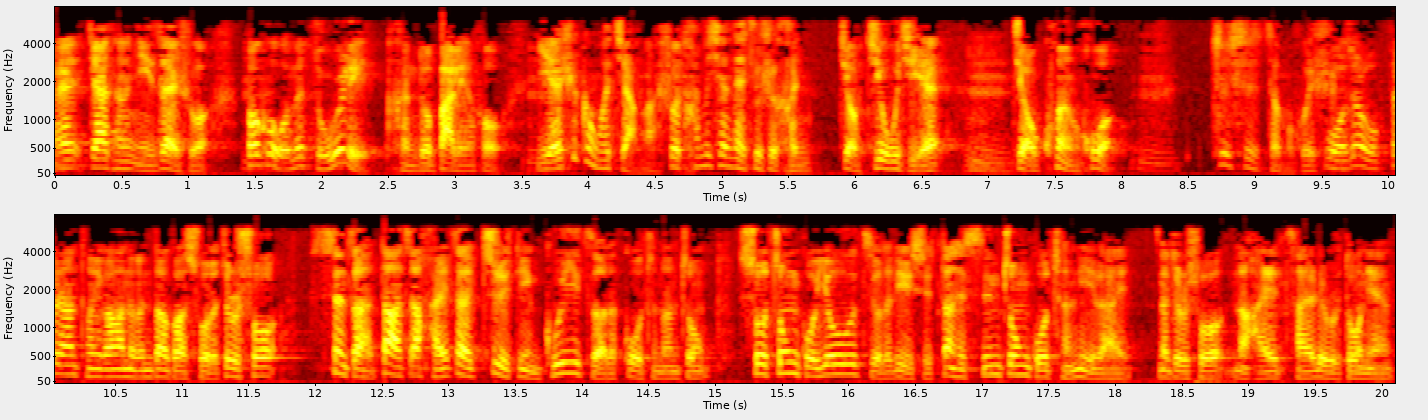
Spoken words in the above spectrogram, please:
哎，加藤，你再说，包括我们组里很多八零后也是跟我讲啊，说他们现在就是很叫纠结，嗯。叫困惑，嗯，这是怎么回事？我这儿我非常同意刚刚的文道哥说的，就是说现在大家还在制定规则的过程当中，说中国悠久的历史，但是新中国成立以来，那就是说那还才六十多年。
